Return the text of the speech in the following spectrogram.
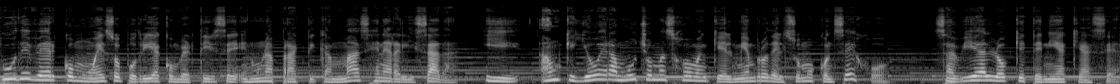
pude ver cómo eso podría convertirse en una práctica más generalizada y, aunque yo era mucho más joven que el miembro del sumo consejo, sabía lo que tenía que hacer.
